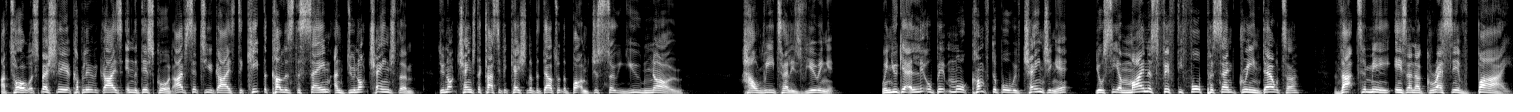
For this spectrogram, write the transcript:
I've told especially a couple of guys in the Discord, I've said to you guys to keep the colors the same and do not change them. Do not change the classification of the delta at the bottom, just so you know how retail is viewing it. When you get a little bit more comfortable with changing it, you'll see a minus 54% green delta. That to me is an aggressive buy.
